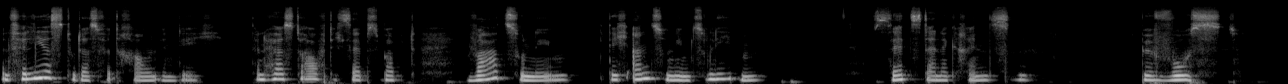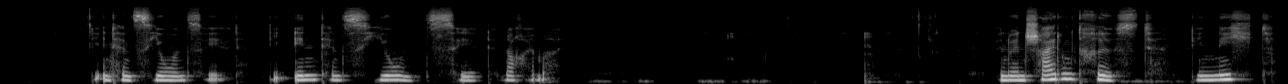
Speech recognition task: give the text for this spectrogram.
dann verlierst du das Vertrauen in dich. Dann hörst du auf, dich selbst überhaupt wahrzunehmen, dich anzunehmen, zu lieben. Setz deine Grenzen bewusst. Die Intention zählt. Die Intention zählt. Noch einmal. Wenn du Entscheidungen triffst, die nicht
